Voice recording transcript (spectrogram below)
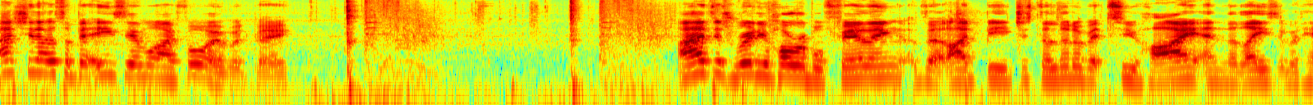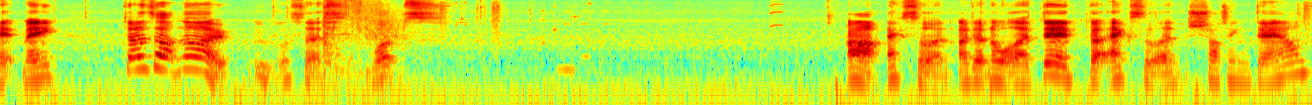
Actually, that was a bit easier than what I thought it would be. I had this really horrible feeling that I'd be just a little bit too high and the laser would hit me. Turns out, no. Ooh, what's this? Whoops. Ah, excellent. I don't know what that did, but excellent. Shutting down.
